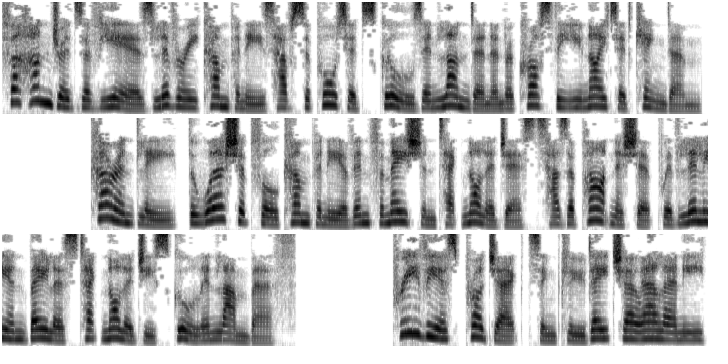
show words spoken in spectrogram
For hundreds of years livery companies have supported schools in London and across the United Kingdom. Currently, the Worshipful Company of Information Technologists has a partnership with Lilian Baylis Technology School in Lambeth. Previous projects include HOLNET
